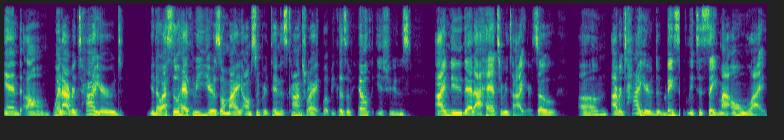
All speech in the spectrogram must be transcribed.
And um, when I retired, you know, I still had three years on my um, superintendent's contract, but because of health issues, I knew that I had to retire. So um, I retired basically to save my own life.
